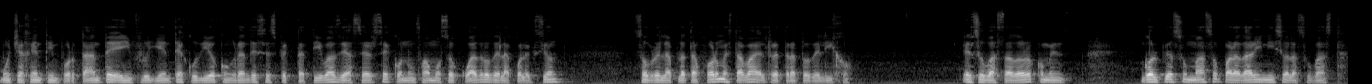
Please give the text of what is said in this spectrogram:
Mucha gente importante e influyente acudió con grandes expectativas de hacerse con un famoso cuadro de la colección. Sobre la plataforma estaba el retrato del hijo. El subastador golpeó su mazo para dar inicio a la subasta.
